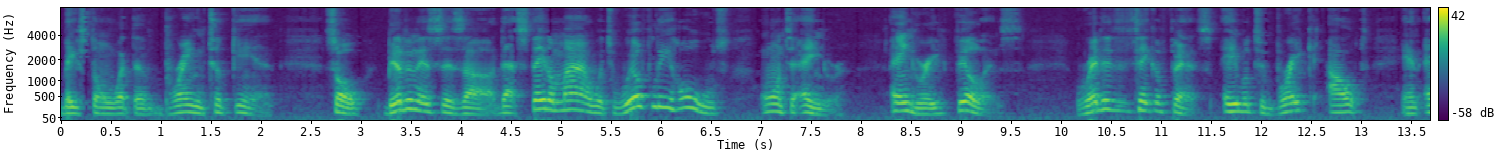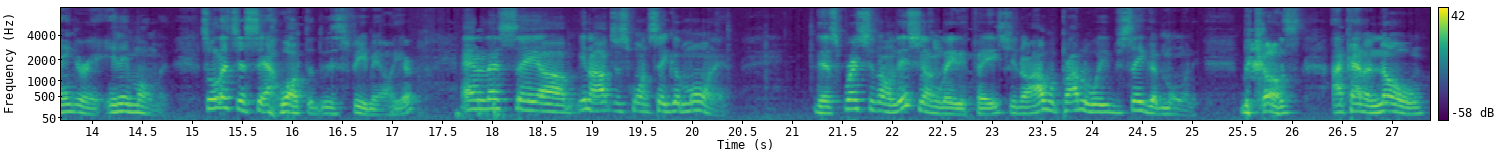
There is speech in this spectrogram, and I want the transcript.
based on what the brain took in. So bitterness is uh, that state of mind which willfully holds on to anger, angry feelings, ready to take offense, able to break out in anger at any moment. So let's just say I walked up to this female here, and let's say, um, you know, I just want to say good morning the expression on this young lady face, you know, I would probably say good morning because I kind of know,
